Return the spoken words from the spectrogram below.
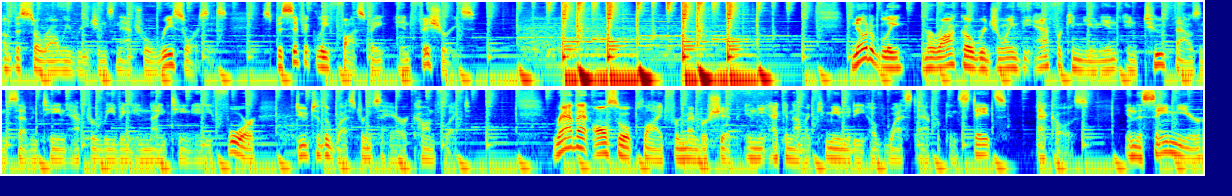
of the Sahrawi region's natural resources, specifically phosphate and fisheries. Notably, Morocco rejoined the African Union in 2017 after leaving in 1984 due to the Western Sahara conflict. Rabat also applied for membership in the Economic Community of West African States, ECOWAS, in the same year,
